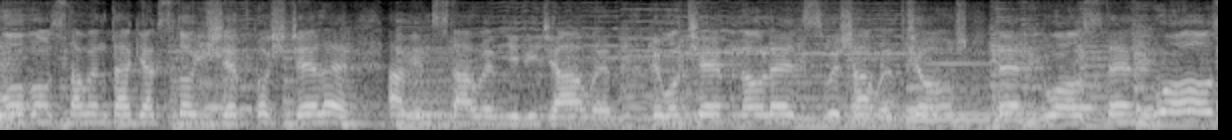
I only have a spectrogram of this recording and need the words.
głową stałem tak, jak stoi się w kościele, a więc stałem, nie widziałem. Było ciemno, lecz słyszałem wciąż ten głos, ten głos,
